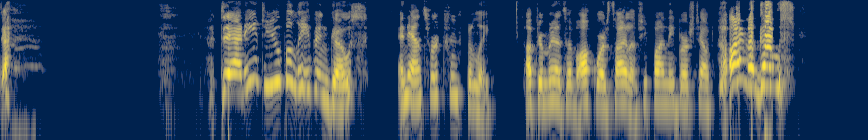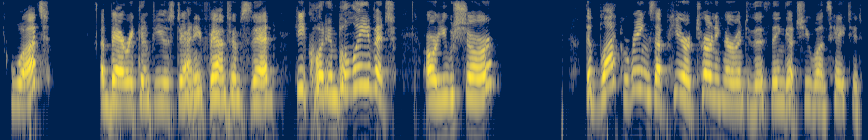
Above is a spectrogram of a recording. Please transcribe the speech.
Danny, do you believe in ghosts? And answer truthfully. After minutes of awkward silence, she finally burst out, I'm a ghost! What? A very confused Danny Phantom said. He couldn't believe it. Are you sure? The black rings appeared, turning her into the thing that she once hated.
